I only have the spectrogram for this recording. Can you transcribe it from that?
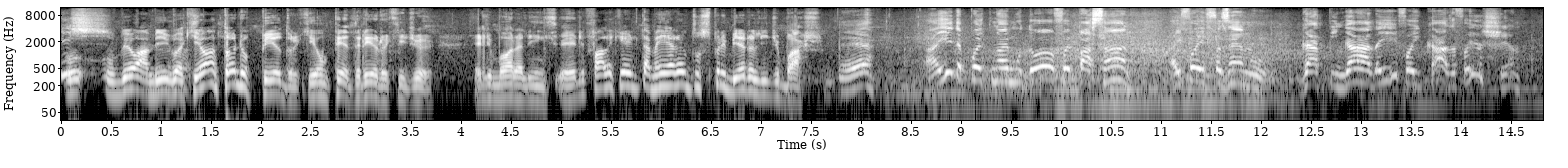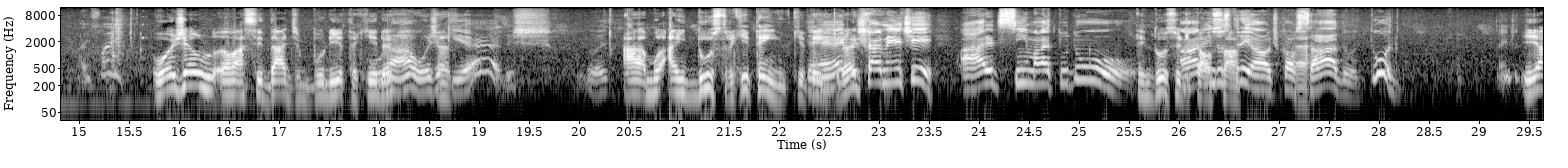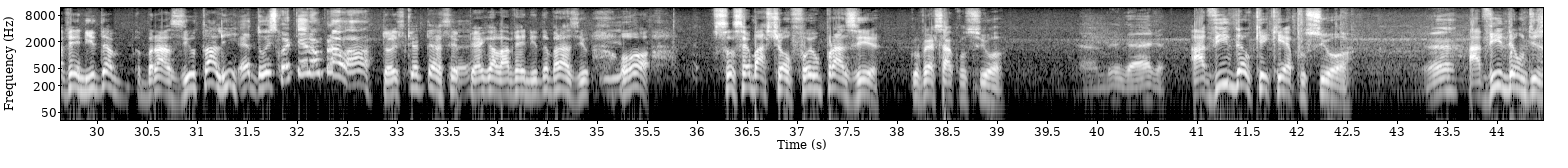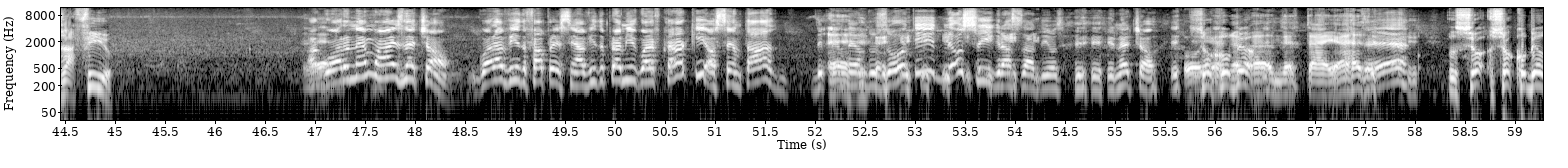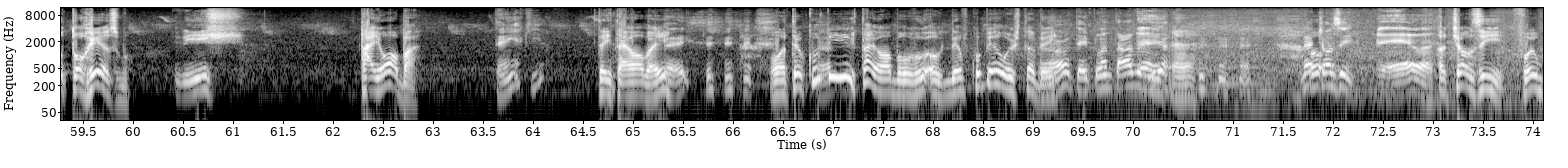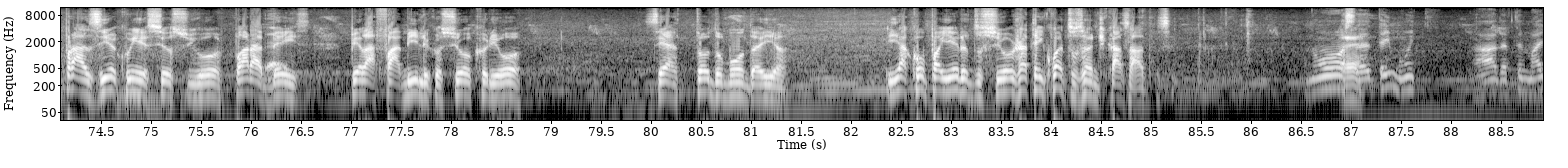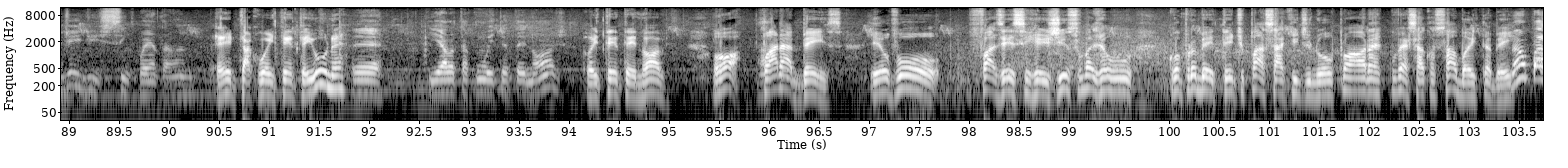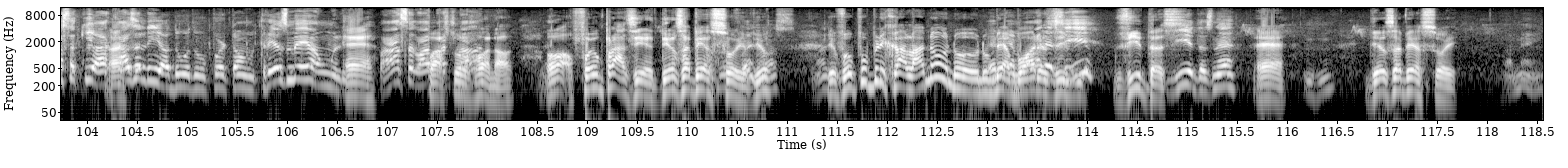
Ixi, É. O, o meu amigo aqui é o Antônio Pedro, que é um pedreiro aqui de. Ele mora ali. em- Ele fala que ele também era um dos primeiros ali de baixo. É. Aí depois que nós mudou, foi passando, aí foi fazendo gato pingado, aí foi em casa, foi enchendo. Aí foi. Hoje é um- é uma cidade bonita aqui, né? Não, hoje É, aqui é. Vixe, doido. A, a indústria aqui tem, que tem É, grande. praticamente a área de cima lá é tudo. Indústria de área calçado. É. industrial, de calçado, tudo. Tem de- E a Avenida Brasil tá ali. É dois quarteirão pra lá. Que eu- você pega lá a Avenida Brasil. Ô, São Sebastião, foi um prazer conversar com o senhor. Ah, obrigado. A vida, o que, que é pro senhor? Hã? A vida é um desafio? Agora não é mais, né, Tião? Agora a vida, fala pra ele assim, a vida pra mim agora é ficar aqui, ó, sentado, dependendo dos outros, e Deus sim, graças a Deus. né, Tião? O senhor comeu- a detalhada. É. O senhor, o senhor comeu torresmo? Vixe. Taioba? Tem aqui, Tem taioba aí? tem. Ontem eu comi taioba, eu devo comer hoje também. Não, tem plantado ali, ó. É. Né, Ô. Tiãozinho? É, ó. Ô, Tchauzinho, foi um prazer conhecer o senhor. Parabéns pela família que o senhor criou. Certo? Todo mundo aí, ó. E a companheira do senhor já tem quantos anos de casado? Nossa, É. tem muito. Ah, deve ter mais de, de 50 anos. Ele tá com 81, né? É. E ela tá com 89. 89. Ó, parabéns. Eu vou fazer esse registro, mas eu vou comprometer de passar aqui de novo para uma hora conversar com a sua mãe também. Não, passa aqui, ó, a casa ali, ó, do, do portão 361 ali. É, Passa lá, pastor. Ronaldo. Ó, foi um prazer, Deus abençoe, viu? imagina. Eu vou publicar lá no, no, no É Memórias Memórias e Vidas. Vidas, né? É. Deus abençoe. Amém.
